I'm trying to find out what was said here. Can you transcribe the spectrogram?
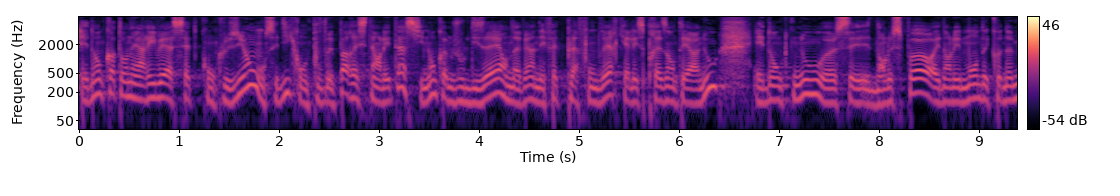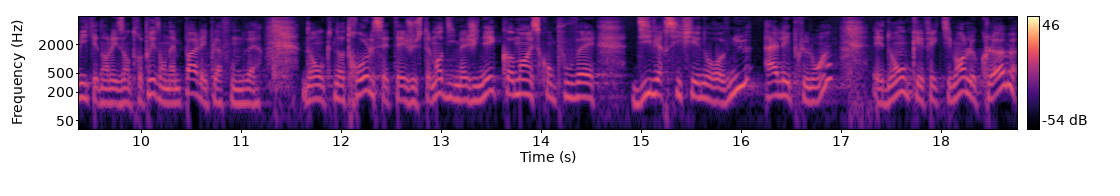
Et donc, quand on est arrivé à cette conclusion, on s'est dit qu'on ne pouvait pas rester en l'état. Sinon, comme je vous le disais, on avait un effet de plafond de verre qui allait se présenter à nous. Et donc, nous, euh, c'est dans le sport et dans les mondes économiques et dans les entreprises, on n'aime pas les plafonds de verre. Donc, notre rôle, c'était justement d'imaginer comment est-ce qu'on pouvait diversifier nos revenus, aller plus loin. Et donc, effectivement, le club,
